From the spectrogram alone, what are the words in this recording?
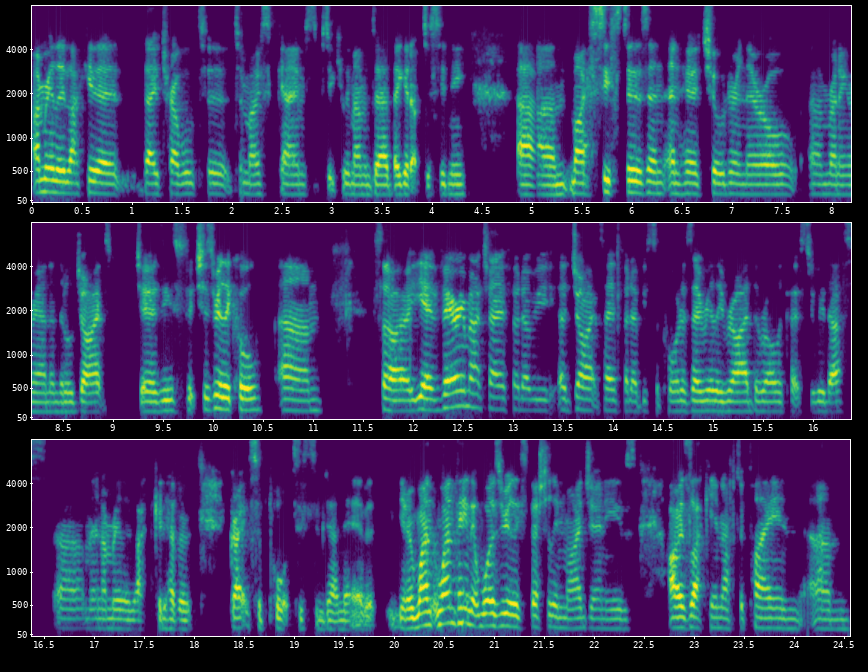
I'm really lucky that they travel to to most games, particularly mum and dad. They get up to Sydney. Um, my sisters and, and her children, they're all um, running around in little Giants jerseys, which is really cool. Um, so yeah, very much AFLW, uh, Giants AFLW supporters. They really ride the roller coaster with us, um, and I'm really lucky to have a great support system down there. But you know, one one thing that was really special in my journey is I was lucky enough to play in um,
